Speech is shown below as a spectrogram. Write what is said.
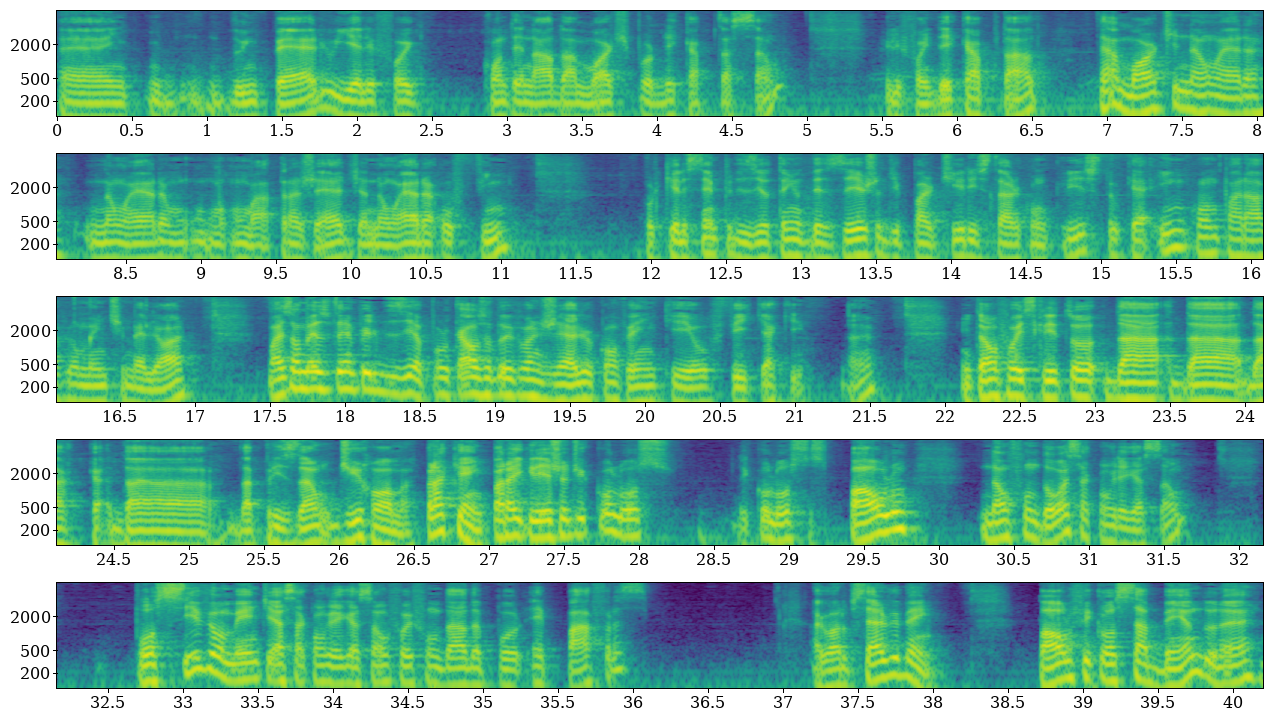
é, do império, e ele foi condenado à morte por decapitação, ele foi decapitado, até a morte não era, não era uma, uma tragédia, não era o fim, porque ele sempre dizia: Eu tenho desejo de partir e estar com Cristo, que é incomparavelmente melhor. Mas ao mesmo tempo ele dizia: por causa do evangelho convém que eu fique aqui. Né? Então foi escrito da, da, da, da, da prisão de Roma. Para quem? Para a igreja de Colosso, de Colossos. Paulo não fundou essa congregação. Possivelmente essa congregação foi fundada por Epáfras. Agora observe bem. Paulo ficou sabendo né,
